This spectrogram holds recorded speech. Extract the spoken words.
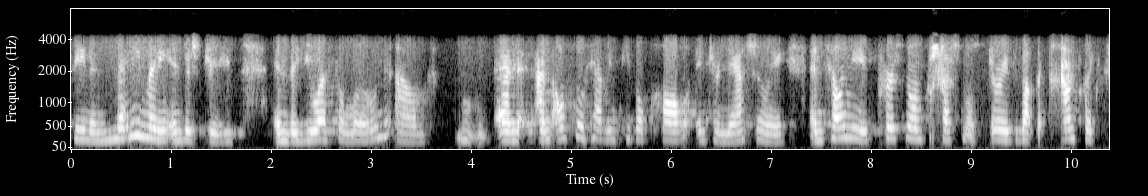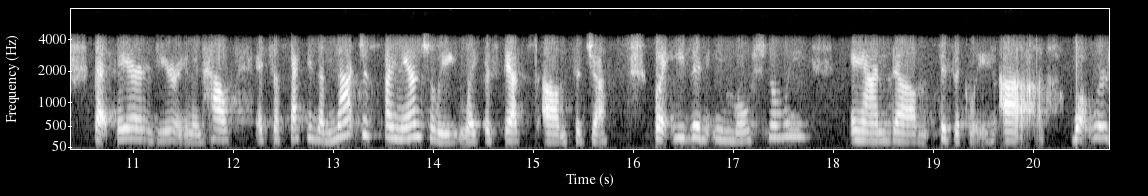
seeing in many, many industries in the U.S. alone. Um, and I'm also having people call internationally and telling me personal and professional stories about the conflicts that they are enduring and how it's affecting them, not just financially, like the stats um, suggest, but even emotionally and um, physically. Uh, what we're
